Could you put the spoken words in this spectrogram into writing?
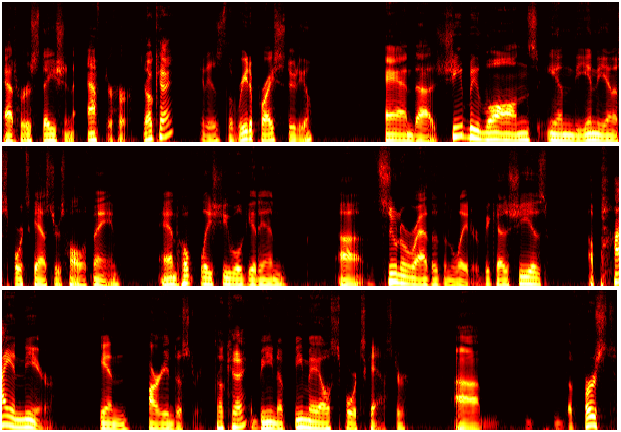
at her station after her. Okay. It is the Rita Price Studio, and uh, she belongs in the Indiana Sportscasters Hall of Fame, and hopefully she will get in uh, sooner rather than later because she is a pioneer in our industry, Okay. being a female sportscaster. Uh, the first,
